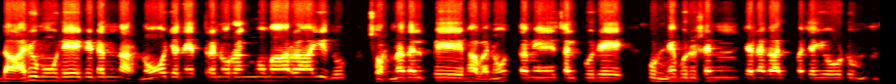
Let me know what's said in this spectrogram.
ദാരുമൂലേ കിടന്നർണോജനേത്രനുറങ്ങുമാറായതു. സ്വർണതൽപേ ഭവനോത്തമേ സൽപുരേ പുണ്യപുരുഷൻ ജനകാത്മജയോടും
